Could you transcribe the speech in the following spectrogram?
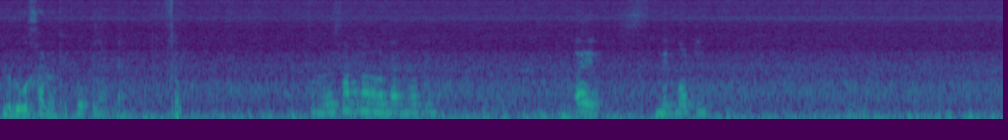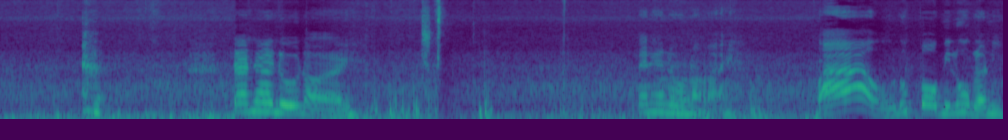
หนูรู้ค่ะ หนูแค่พูดเป็นงั้นแหละ ผมไม่ทราบว่าเราแบทมดอีก เอ้ยเน็ตมดอีก เต้นให้ดูหน่อย เต้นให้ดูหน่อย ว้าว ลูกโปมีลูกแล้วนี่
